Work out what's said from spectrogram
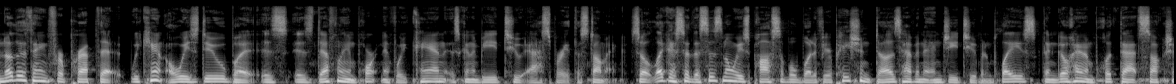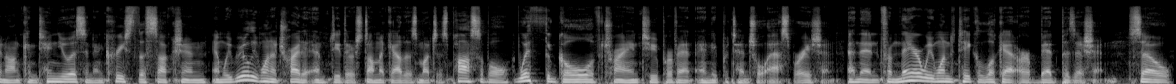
Another thing for prep that we can't always do, but is, is definitely important if we can, is going to be to aspirate the stomach. So like I said, this isn't always possible, but if your patient does have an NG tube in place, then go ahead and put that suction on continuous and increase the suction. And we really want to try to empty their stomach out as much as possible with the goal of trying to prevent any potential aspiration. And then from there, we want to take a look at our bed position. So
